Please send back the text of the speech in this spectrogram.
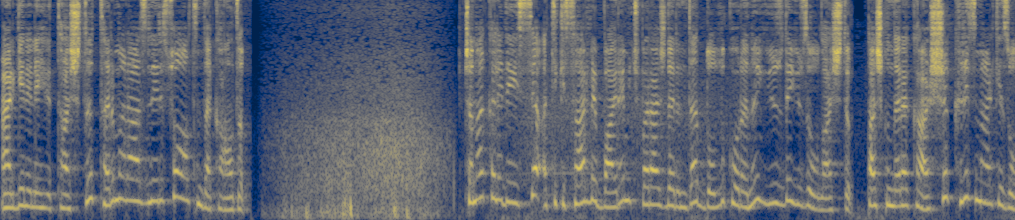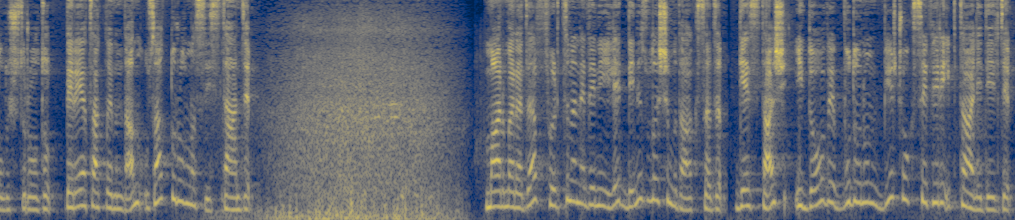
Ergene Nehri taştı, tarım arazileri su altında kaldı. Çanakkale'de ise Atikhisar ve Bayramiç barajlarında doluluk oranı %100'e ulaştı. Taşkınlara karşı kriz merkezi oluşturuldu. Dere yataklarından uzak durulması istendi. Marmara'da fırtına nedeniyle deniz ulaşımı da aksadı. Gestaş, İdo ve Budo'nun birçok seferi iptal edildi.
